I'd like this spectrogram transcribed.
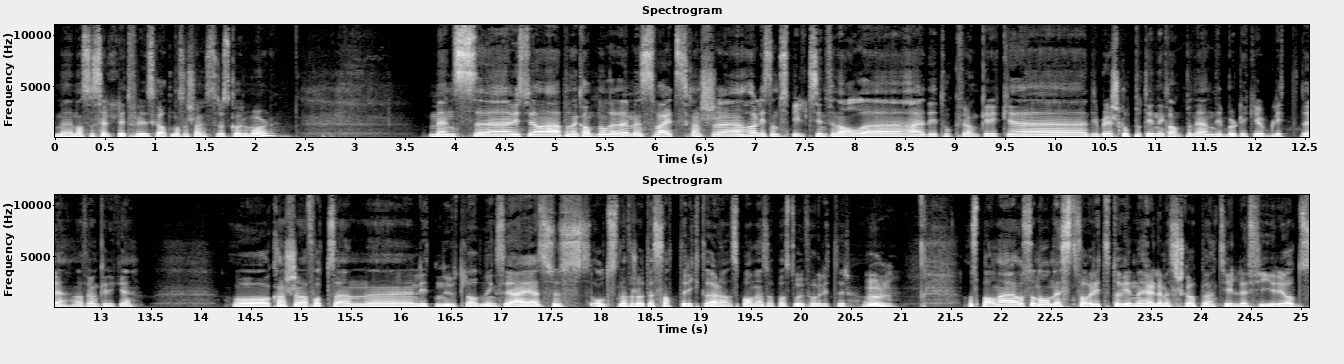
Med masse selvtillit fordi de skaper masse sjanser og skårer mål. Mens uh, hvis vi er på den kampen allerede, mens Sveits kanskje har liksom spilt sin finale her. De tok Frankrike. De ble sluppet inn i kampen igjen. De burde ikke blitt det av Frankrike. Og kanskje har fått seg en uh, liten utladning. Så jeg, jeg syns oddsene for så vidt er satt riktig der. da Spania er såpass store favoritter. Og, Mm. og Spania er også nå nest favoritt til å vinne hele mesterskapet, til fire i odds.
